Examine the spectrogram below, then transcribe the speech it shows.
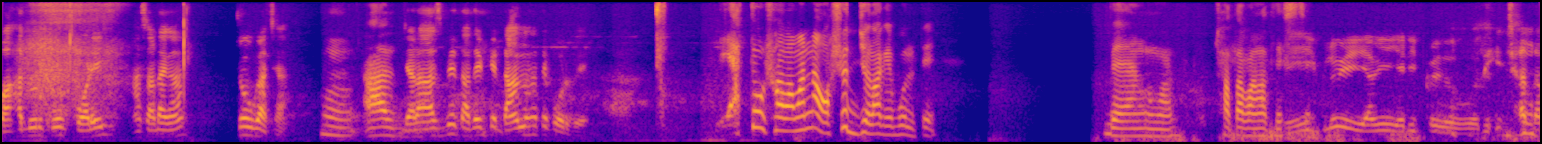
বাহাদুরপুর পরেই হাসাডাঙ্গা চৌগাছা। হুম আর যারা আসবে তাদেরকে ডান হাতে পড়বে। এত সব আমার না অসহ্য লাগে বলতে। ব্যাং আমার ছাতা বানাতে এসছে। এইগুলোই আমি এডিট করে দেবো ছাতা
